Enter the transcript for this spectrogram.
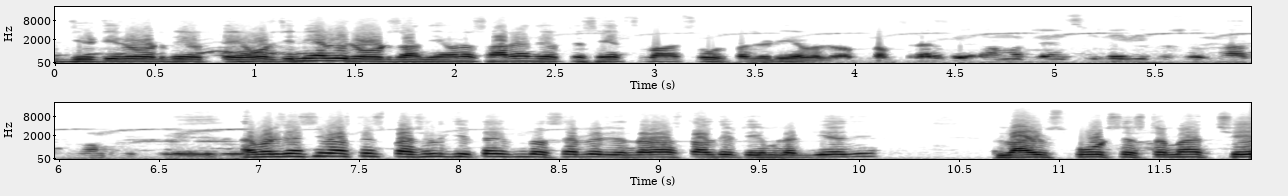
ਜੀਟੀ ਰੋਡ ਦੇ ਉੱਤੇ ਹੋਰ ਜਿੰਨੀਆਂ ਵੀ ਰੋਡਸ ਆਉਂਦੀਆਂ ਉਹਨਾਂ ਸਾਰਿਆਂ ਦੇ ਉੱਤੇ ਸਿਹਤ ਸਹੂਲਤਾਂ ਜਿਹੜੀ ਅਵੇਲੇਬਲ ਰਹਿੰਦੀ ਐਮਰਜੈਂਸੀ ਦੇ ਵੀ ਕੁਝ ਖਾਸ ਪ੍ਰਬੰਧ ਕੀਤੇ ਐਮਰਜੈਂਸੀ ਵਾਸਤੇ ਸਪੈਸ਼ਲ ਕੀਤਾ ਇਸ ਨੂੰ ਦੱਸਿਆ ਵੀ ਰਜਿੰਦਰਾ ਹਸਪਤਾਲ ਦੀ ਟੀਮ ਲੱਗੀ ਹੈ ਜੀ। ਲਾਈਵ ਸਪੋਰਟ ਸਿਸਟਮ ਹੈ 6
